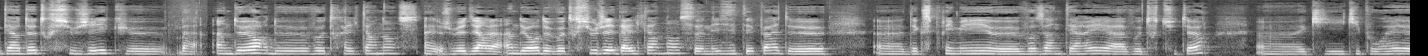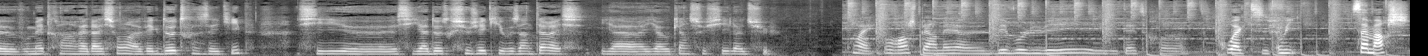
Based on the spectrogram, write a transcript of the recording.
vers d'autres sujets que bah, en dehors de votre alternance. Euh, je veux dire, en dehors de votre sujet d'alternance, n'hésitez pas de, euh, d'exprimer euh, vos intérêts à votre tuteur qui, qui pourrait vous mettre en relation avec d'autres équipes si, s'il y a d'autres sujets qui vous intéressent. Il n'y a, y a aucun souci là-dessus. Ouais, Orange permet d'évoluer et d'être proactif. Oui. Ça marche.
